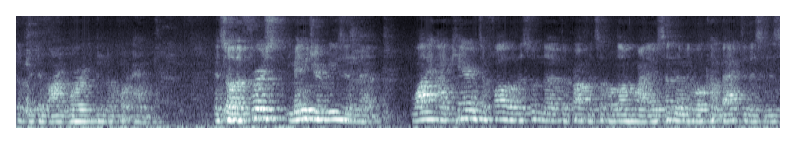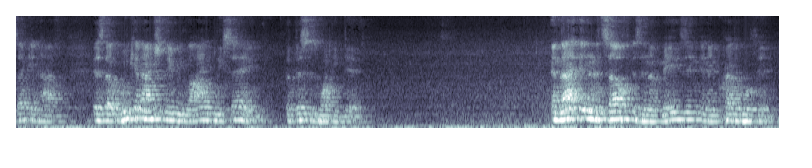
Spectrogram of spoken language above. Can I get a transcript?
of the divine word in the Quran. And so the first major reason that why I care to follow the sunnah of the Prophet ﷺ, and we'll come back to this in the second half, is that we can actually reliably say that this is what he did. And that in itself is an amazing and incredible thing.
